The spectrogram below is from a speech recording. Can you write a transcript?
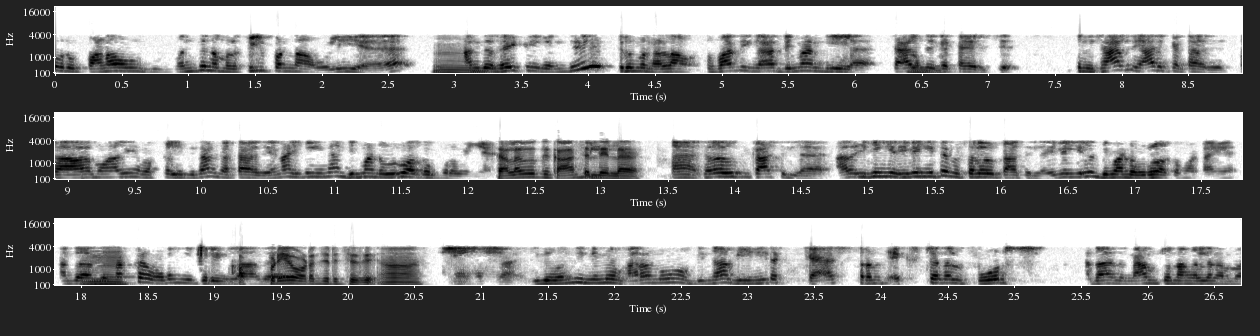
ஒரு பணம் வந்து நம்மள ஃபில் பண்ணா ஒழிய ம். அந்த சைக்கிள் வந்து திரும்ப நல்லா பாத்தீங்களா டிமாண்ட் இல்ல. சேலரி கட் ஆயிருச்சு. இந்த சேலரி யாரு கட்டாது? சாமானிய மக்களுக்கு தான் கட்டாது. ஏன்னா இவங்க தான் டிமாண்ட் உருவாக்க போறவங்க. செலவுக்கு காசு இல்ல செலவுக்கு காசு இல்ல. அது இவங்க இவங்க கிட்ட இந்த செலவுக்கு காசு இல்ல. இவங்களும் டிமாண்ட் உருவாக்க மாட்டாங்க. அந்த அந்த ம். சக்கரை உடஞ்சி தெரியுங்களா? அப்படியே உடஞ்சிருச்சு இது வந்து இனிமே வரணும் அப்படின்னா we need cash from external force அதான் மேம் சொன்னாங்கல்ல நம்ம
